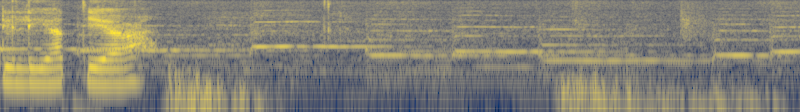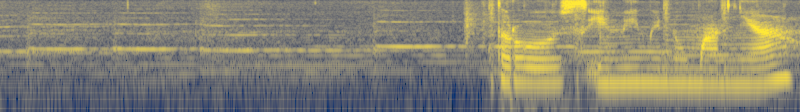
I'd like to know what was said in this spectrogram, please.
dilihat ya. Terus ini minumannya.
